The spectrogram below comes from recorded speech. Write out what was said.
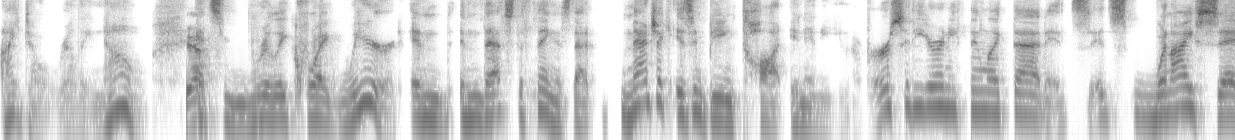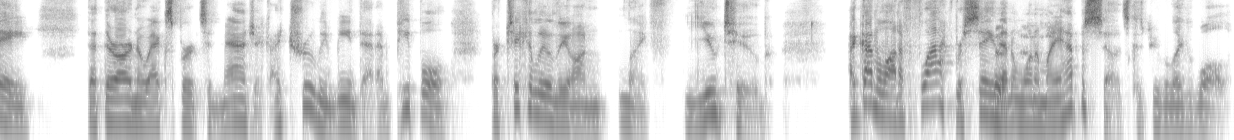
I don't really know. Yeah. It's really quite weird. And and that's the thing is that magic isn't being taught in any university or anything like that. It's it's when I say that there are no experts in magic, I truly mean that. And people, particularly on like YouTube, I got a lot of flack for saying that in one of my episodes because people are like, well,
